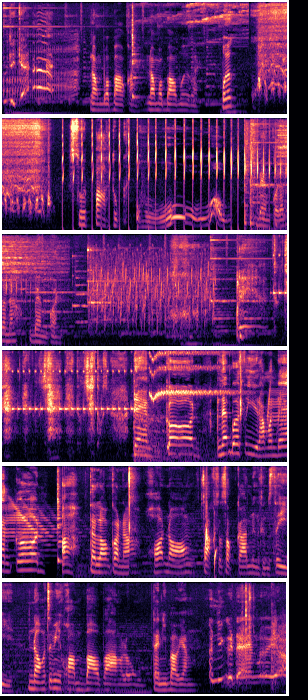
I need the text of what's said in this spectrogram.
ดูดิแก ลองเบาๆก่อน ลองเบาๆมือก่อน ปึ๊กสูดปากทุก โอ้โหว้าวแบ่งก่อนแล้วกันนะ แบ่งก่อนทุกแช่ทุกแช่ทุกแช่ทุกแช่แดงเกินอันนี้เบอร์สี่ทำมันแดงเกินอะแต่ลองก่อนนะ เพราะน้องจากประสบการณ์1-4ถึง4น้องจะมีความเบาบางลง แต่นี้เบายัง อันนี้ก็แดงเลยอะ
